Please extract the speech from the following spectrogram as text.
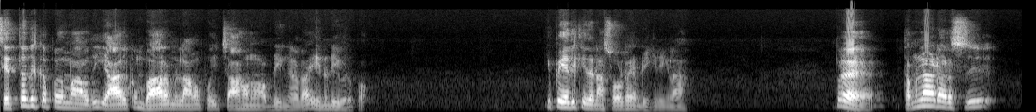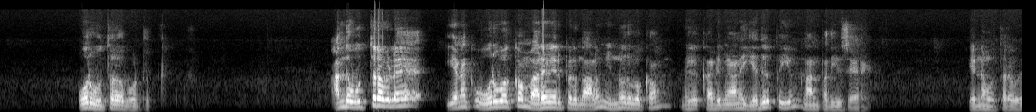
செத்ததுக்கு அப்புறமாவது யாருக்கும் பாரம் இல்லாமல் போய் சாகணும் அப்படிங்கிறதா என்னுடைய விருப்பம். இப்போ எதுக்கு இதை நான் சொல்கிறேன் அப்படிங்கிறீங்களா? இப்போ தமிழ்நாடு அரசு ஒரு உத்தரவு போட்டிருக்கு. அந்த உத்தரவில் எனக்கு ஒரு பக்கம் வரவேற்பு இருந்தாலும் இன்னொரு பக்கம் மிக கடுமையான எதிர்ப்பையும் நான் பதிவு செய்கிறேன். என்ன உத்தரவு?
